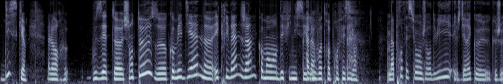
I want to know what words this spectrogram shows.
disques. Alors, vous êtes chanteuse, comédienne, écrivaine, Jeanne. Comment définissez-vous votre profession? Ma profession aujourd'hui, je dirais que, que je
